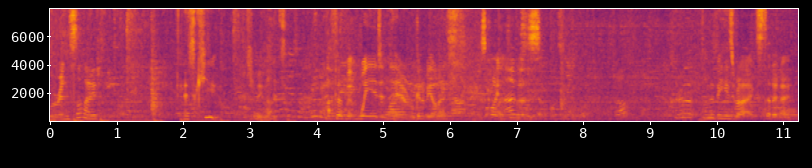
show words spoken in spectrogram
We're inside. It's cute. It's really nice. I feel a bit weird in here, I'm gonna be honest. I was quite nervous. Maybe he's relaxed, I don't know.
